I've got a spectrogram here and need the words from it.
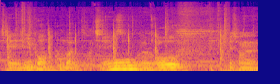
제 유니폼 한 벌 같이 드리겠습니다. 오 저는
